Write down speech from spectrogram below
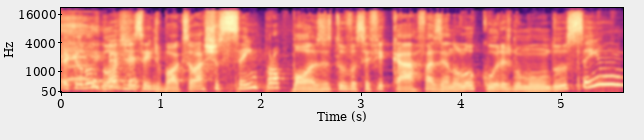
é que eu não gosto de sandbox. Eu acho sem propósito você ficar fazendo loucuras no mundo sem um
